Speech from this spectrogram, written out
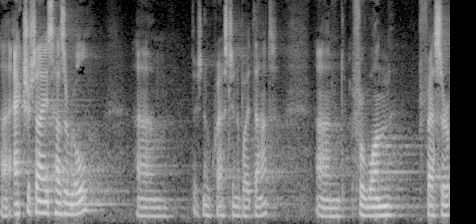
Uh, exercise has a role, um, there's no question about that. And for one, Professor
